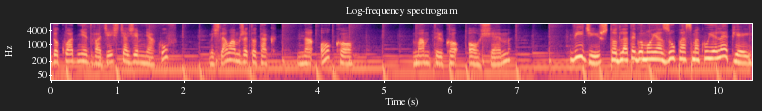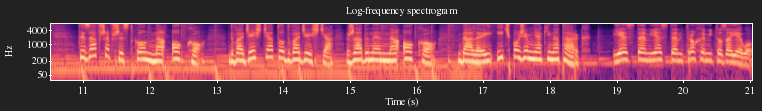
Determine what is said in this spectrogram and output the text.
Dokładnie 20 ziemniaków? Myślałam, że to tak na oko. Mam tylko 8. Widzisz, to dlatego moja zupa smakuje lepiej. Ty zawsze wszystko na oko. 20 to 20, żadne na oko. Dalej idź po ziemniaki na targ. Jestem, jestem, trochę mi to zajęło.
